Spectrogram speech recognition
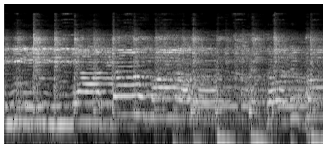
I yeah, yeah, yeah,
